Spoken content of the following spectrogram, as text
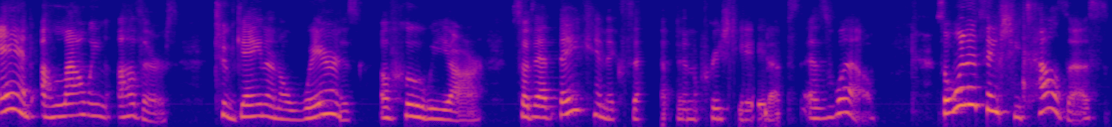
and allowing others to gain an awareness of who we are so that they can accept and appreciate us as well. So, one of the things she tells us,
